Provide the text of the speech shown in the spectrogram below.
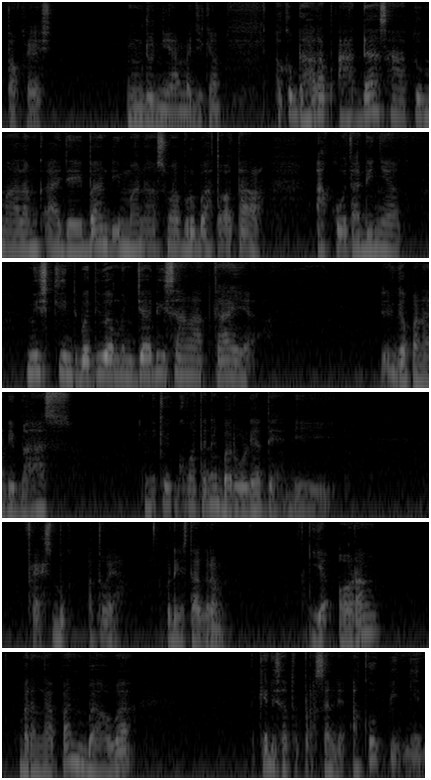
atau kayak dunia magic yang aku berharap ada satu malam keajaiban di mana semua berubah total. Aku tadinya miskin tiba-tiba menjadi sangat kaya. Itu juga pernah dibahas ini kayak gue kontennya baru lihat deh di Facebook atau ya apa di Instagram ya orang beranggapan bahwa kayak di satu persen deh aku pingin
